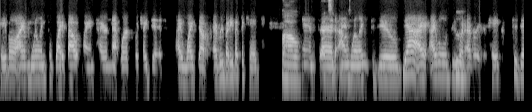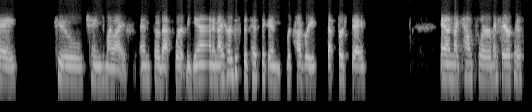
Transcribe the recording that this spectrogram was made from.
table. I am willing to wipe out my entire network, which I did. I wiped out everybody but the kids. Wow. And said, I'm willing to do, yeah, I, I will do mm-hmm. whatever it takes today to change my life. And so that's where it began. And I heard the statistic in recovery that first day. And my counselor, my therapist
